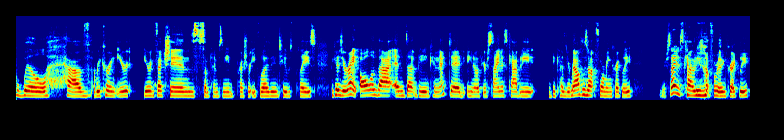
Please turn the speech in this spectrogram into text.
will have recurring ear ear infections, sometimes need pressure equalizing tubes placed. Because you're right, all of that ends up being connected. You know, if your sinus cavity, because your mouth is not forming correctly, your sinus cavity is not forming correctly,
